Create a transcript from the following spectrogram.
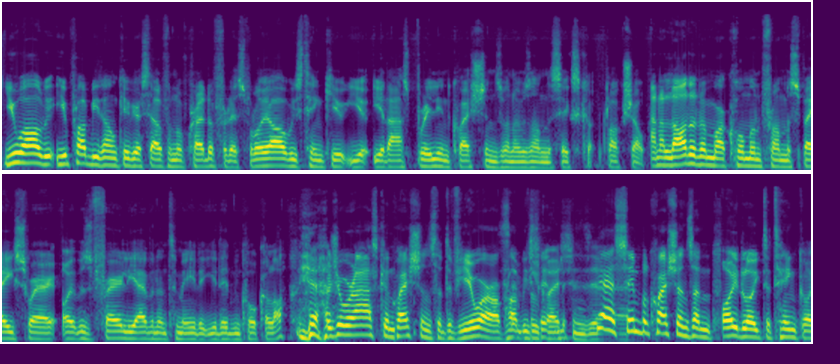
you all you probably don't give yourself enough credit for this, but I always think you, you you'd ask brilliant questions when I was on the six o'clock show, and a lot of them were coming from a space where it was fairly evident to me that you didn't cook a lot, Yeah. because you were asking questions that the viewer are probably Simple sitting- questions, yeah, yeah. simple questions, and I'd like to think I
